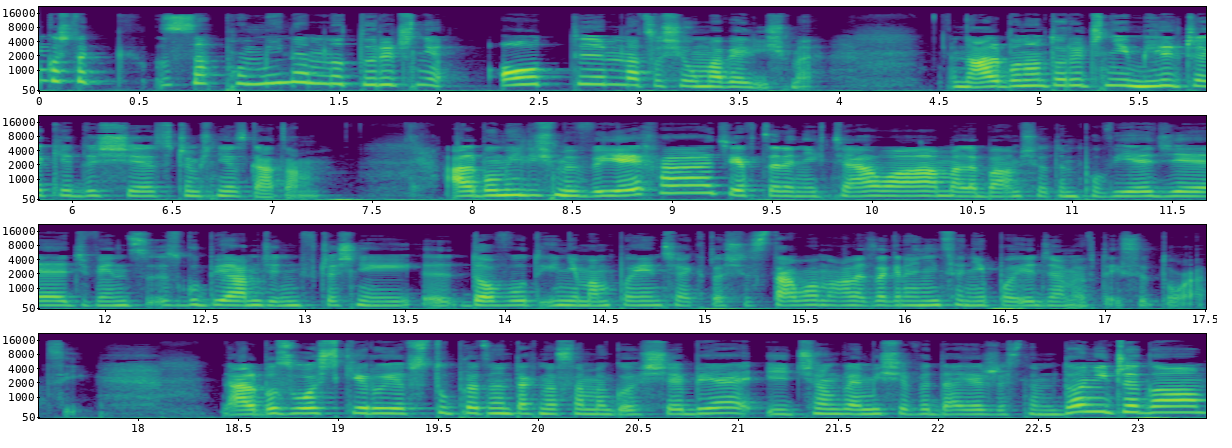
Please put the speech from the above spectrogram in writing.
jakoś tak zapominam notorycznie o tym, na co się umawialiśmy. No albo notorycznie milczę, kiedy się z czymś nie zgadzam. Albo mieliśmy wyjechać, ja wcale nie chciałam, ale bałam się o tym powiedzieć, więc zgubiłam dzień wcześniej y, dowód i nie mam pojęcia, jak to się stało, no ale za granicę nie pojedziemy w tej sytuacji. Albo złość kieruje w 100% na samego siebie i ciągle mi się wydaje, że jestem do niczego,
